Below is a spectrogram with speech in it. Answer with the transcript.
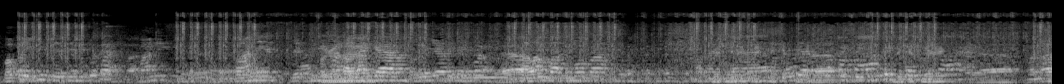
Bapak ini dari sini tuh Pak, manis. Manis. Pak Pak Ganjar. Pak. Salam Pak semua Pak. Dikit bek. Mana?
